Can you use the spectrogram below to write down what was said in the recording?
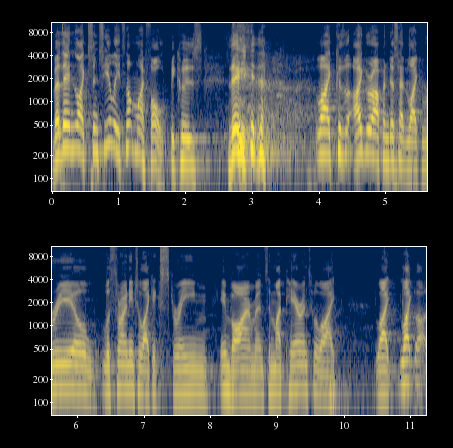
But then, like, sincerely, it's not my fault because they, like, because I grew up and just had like real, was thrown into like extreme environments, and my parents were like, like, like uh,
